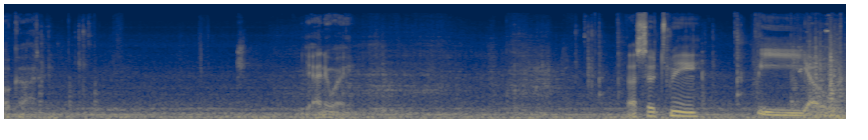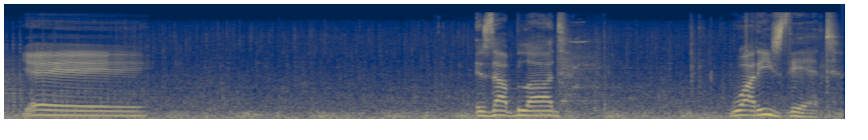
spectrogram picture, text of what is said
Oh god. Yeah, anyway. That suits me. Wee yo. Yay. Is that blood? What is that?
